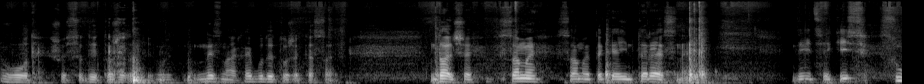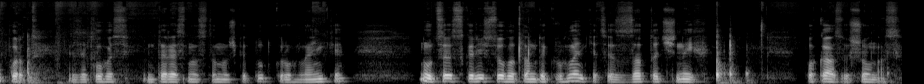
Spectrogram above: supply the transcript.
От, щось сюди теж зафігурить. Не знаю, хай буде теж косарь. Далі, саме, саме таке інтересне. Дивіться, якийсь супорт з якогось інтересного станочка. Тут кругленьке. Ну, це, скоріш всього, там, де кругленьке, це з заточних. Показую, що в нас.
